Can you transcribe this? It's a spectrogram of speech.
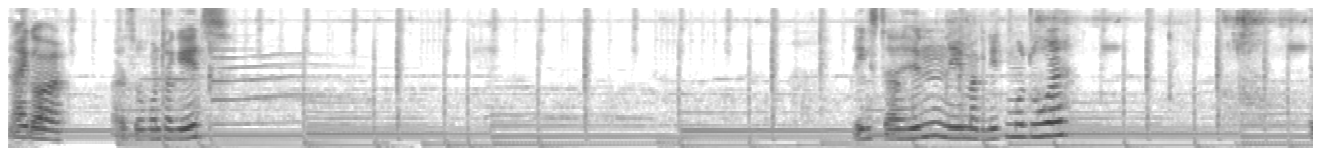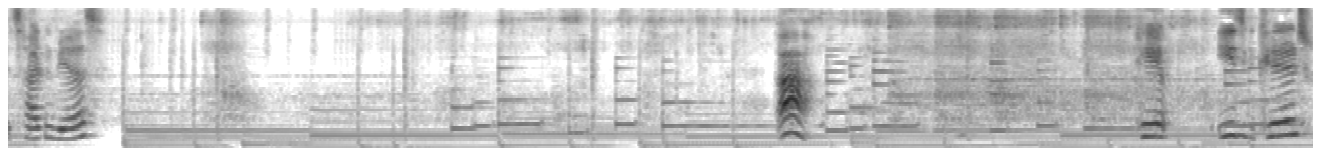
na egal. Also runter geht's. Links dahin, neben Magnetmodul. Jetzt halten wir es. Okay, easy gekillt.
